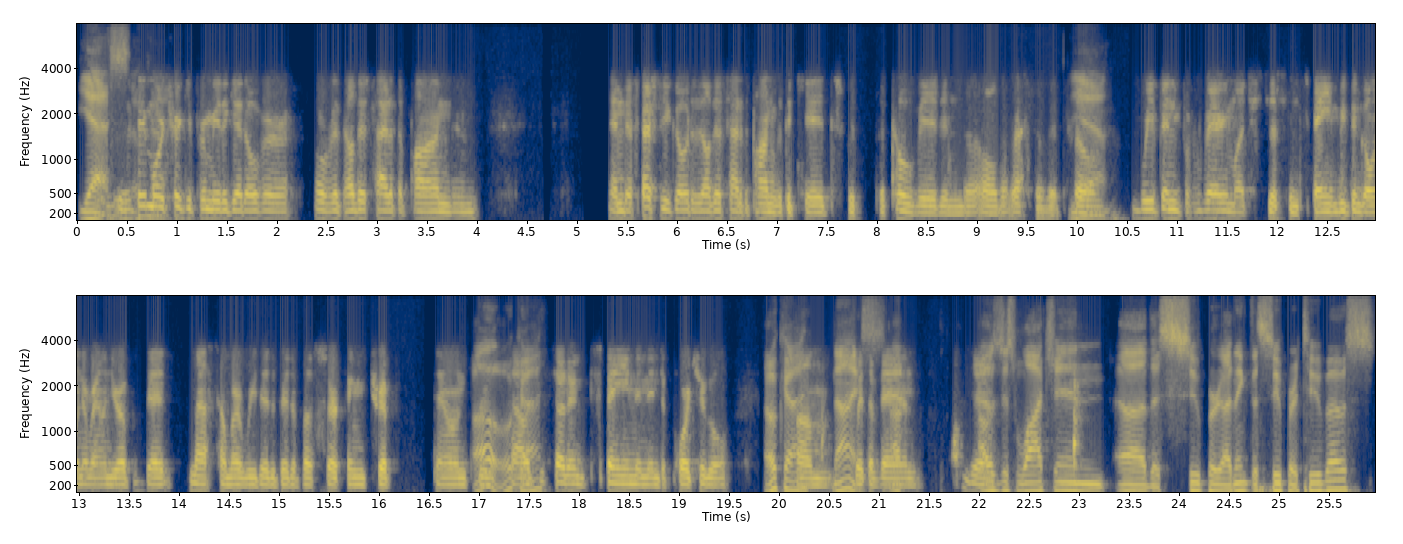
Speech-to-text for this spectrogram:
Yes. It's a bit more tricky for me to get over over the other side of the pond and and especially go to the other side of the pond with the kids with the COVID and the, all the rest of it. So Yeah. we've been very much just in Spain. We've been going around Europe a bit. Last summer we did a bit of a surfing trip down through Oh, okay. south, southern Spain and into Portugal Okay. um, nice. with a van. I yeah. was just watching uh the super I think the Super Tubos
